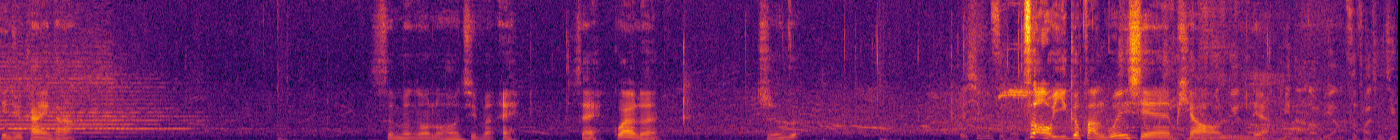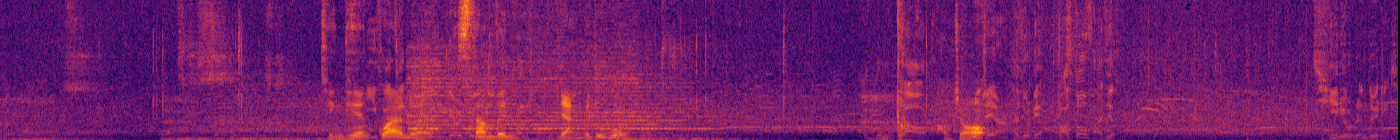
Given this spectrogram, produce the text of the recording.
进去看一看，四分钟落后七分，哎，谁？郭艾伦，侄子，造一个犯规先，漂亮。今天怪伦三分两个助攻，好球！七六人队领先。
